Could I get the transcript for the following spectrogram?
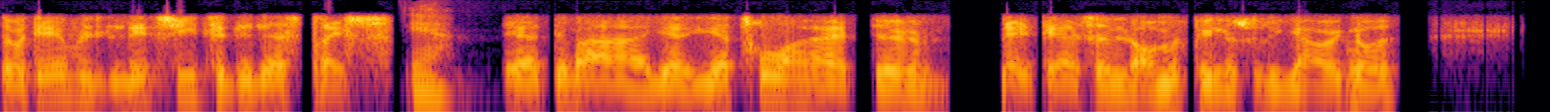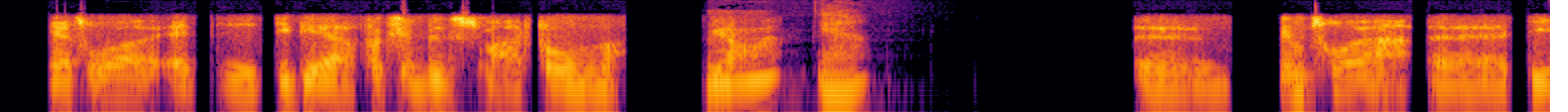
Det var det, jeg ville lidt sige til det der stress. Ja. Ja, det var, jeg, jeg tror, at øh, det, det er altså lommefilosofi. Jeg har jo ikke noget. Jeg tror, at øh, de der, for eksempel smartphones, Ja. Mhm. ja. øh, dem tror jeg, øh, de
